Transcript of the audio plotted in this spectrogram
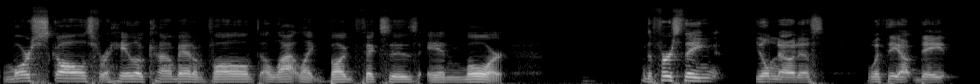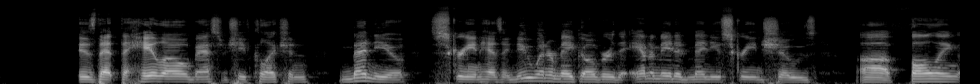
more skulls for Halo Combat Evolved, a lot like bug fixes, and more. The first thing you'll notice with the update is that the Halo Master Chief Collection menu screen has a new winter makeover. The animated menu screen shows uh, falling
